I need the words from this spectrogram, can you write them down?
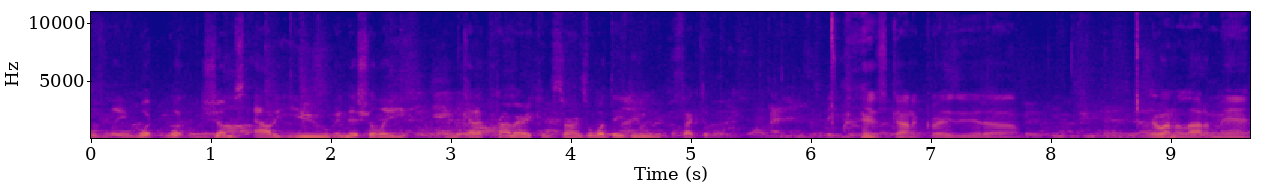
What what jumps out at you initially, and kind of primary concerns of what they do effectively? it's kind of crazy that uh, they run a lot of man.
